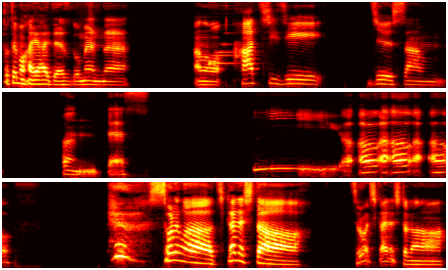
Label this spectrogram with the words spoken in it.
とても早いです。ごめんね。あの、8時13分です。いいあおあおあおふうそれは近いでした。それは近いでしたな。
